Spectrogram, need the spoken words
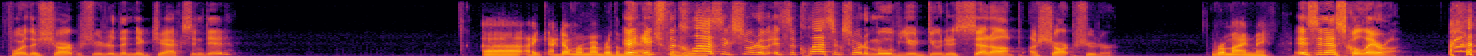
for the sharpshooter that Nick Jackson did? Uh, I, I don't remember the It- match. it's the classic sort of it's the classic sort of move you do to set up a sharpshooter. Remind me. It's an escalera.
